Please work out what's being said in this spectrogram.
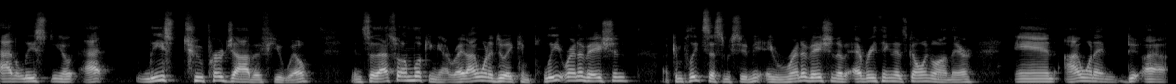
at, least you know at least two per job, if you will. And so that's what I'm looking at, right? I want to do a complete renovation, a complete system, excuse me, a renovation of everything that's going on there. And I want to do, uh,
